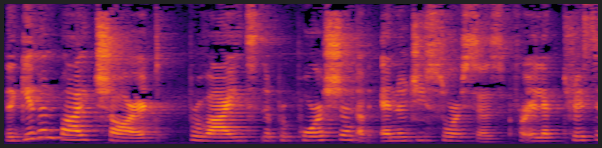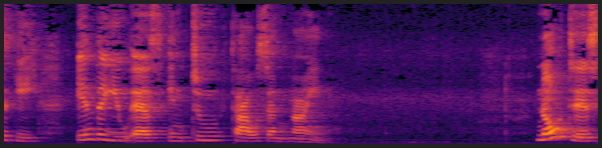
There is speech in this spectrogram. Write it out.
The given pie chart provides the proportion of energy sources for electricity in the U.S. in 2009. Notice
